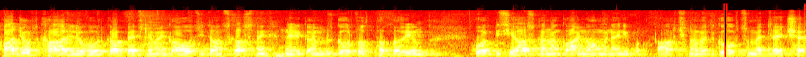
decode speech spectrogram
Հաջորդ քայլը որ կա, պետք է մենք աուդիտ անցկացնենք ներկայումս գործող ՓԲ-ում որպեսզի հասկանանք այնուամենայնիվ արդյունավետ գործում է թե չէ։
